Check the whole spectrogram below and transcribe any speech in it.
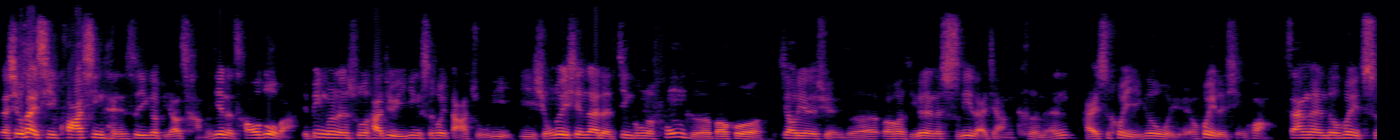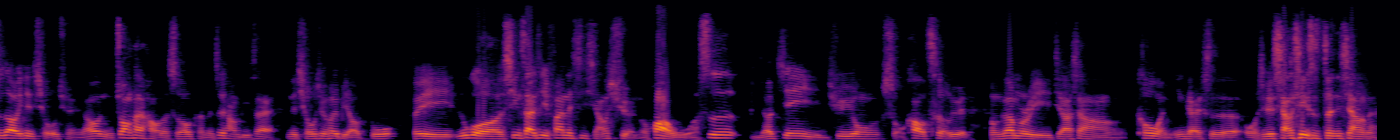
在休赛期夸新人是一个比较常见的操作吧，也并不能说他就一一定是会打主力。以熊队现在的进攻的风格，包括教练的选择，包括几个人的实力来讲，可能还是会一个委员会的情况，三个人都会吃到一些球权，然后你状态好。的时候，可能这场比赛你的球权会比较多，所以如果新赛季 Fantasy 想选的话，我是比较建议你去用手铐策略的，Montgomery 加上 Cohen 应该是，我觉得相信是真香的。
